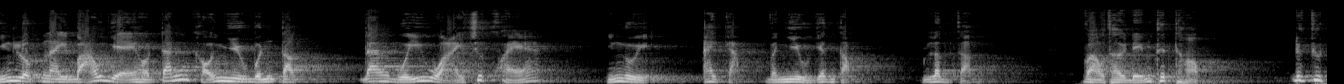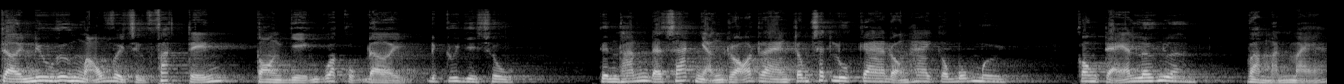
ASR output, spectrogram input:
những luật này bảo vệ họ tránh khỏi nhiều bệnh tật đang hủy hoại sức khỏe những người Ai Cập và nhiều dân tộc lân cận. Vào thời điểm thích hợp, Đức Chúa Trời nêu gương mẫu về sự phát triển toàn diện qua cuộc đời Đức Chúa Giêsu. Kinh Thánh đã xác nhận rõ ràng trong sách Luca đoạn 2 câu 40 Con trẻ lớn lên và mạnh mẽ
